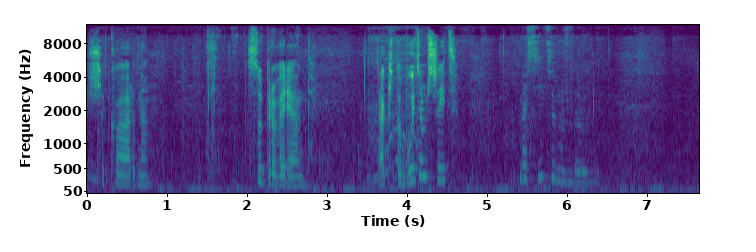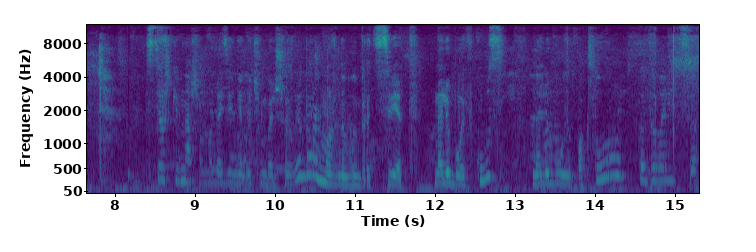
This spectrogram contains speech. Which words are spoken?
шикарно. Супер вариант. Так что будем шить. Носите на здоровье. Стежки в нашем магазине очень большой выбор. Можно выбрать цвет на любой вкус, на любую фактуру, как говорится,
